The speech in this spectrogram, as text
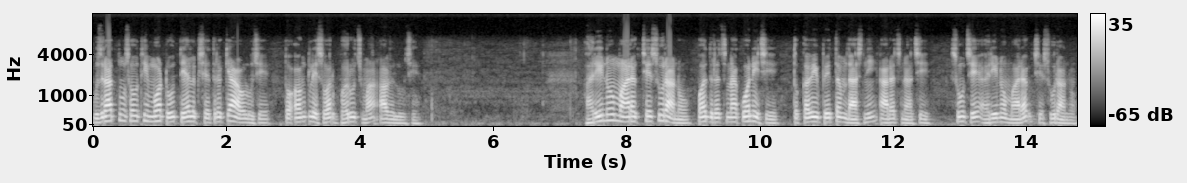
ગુજરાતનું સૌથી મોટું તેલ ક્ષેત્ર ક્યાં આવેલું છે? તો અંકલેશ્વર ભરૂચમાં આવેલું છે. હરિનો માર્ગ છે સુરાનો પદ રચના કોની છે? તો કવિ પ્રીતમદાસની આ રચના છે. શું છે? હરિનો મારક છે સુરાનો.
